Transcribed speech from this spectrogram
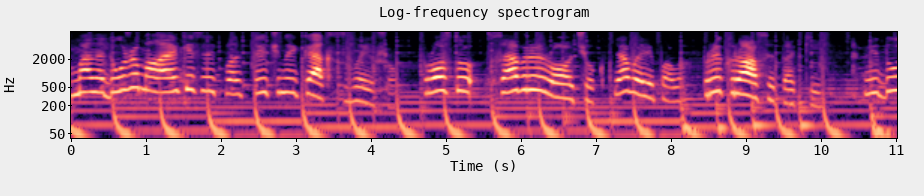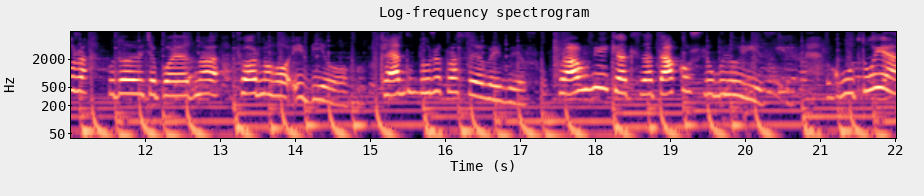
У мене дуже маленький симпатичний кекс вийшов. Просто це брирочок. Я виліпала. Прикраси такі. Мені дуже подобається поєднання чорного і білого. Кекс дуже красивий вийшов. Справжній кекс я також люблю їсти. Готує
